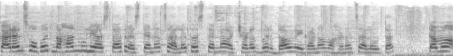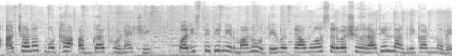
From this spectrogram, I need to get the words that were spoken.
कारण सोबत लहान मुले असतात रस्त्यानं चालत असताना अचानक भरधाव वेगानं वाहनं चालवतात. त्यामुळं अचानक मोठा अपघात होण्याची परिस्थिती निर्माण होते व त्यामुळं सर्व शहरातील नागरिकांमध्ये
